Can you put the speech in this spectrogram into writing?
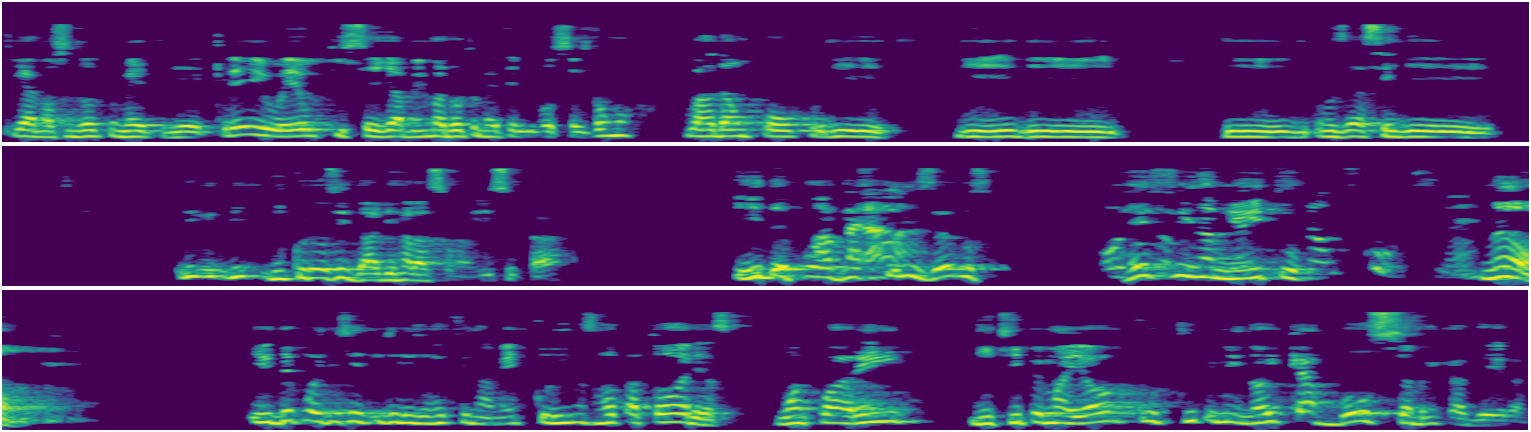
que a nossa odontometria, creio eu que seja a mesma odontometria de vocês. Vamos guardar um pouco de, de, de, de vamos dizer assim, de, de, de curiosidade em relação a isso, tá? E depois disso, utilizamos Outro Refinamento. né? não. E depois disso a gente utiliza o refinamento com linhas rotatórias. Um aquarém de tipo maior com tipo menor e acabou-se a brincadeira.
